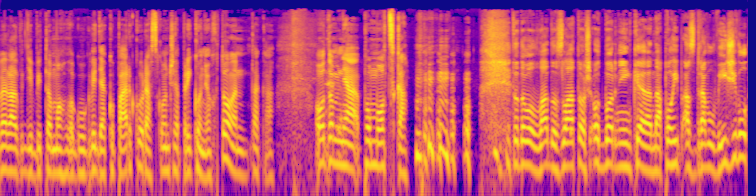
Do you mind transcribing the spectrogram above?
veľa ľudí by to mohlo googliť ako parkour a skončia pri koňoch. To len taká odo mňa pomocka. Toto bol Vlado Zlatoš, odborník na pohyb a zdravú výživu.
